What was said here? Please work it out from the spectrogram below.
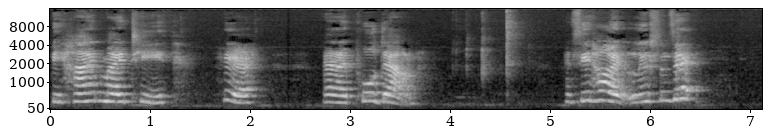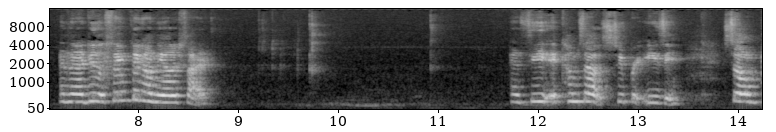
behind my teeth here, and I pull down. And see how it loosens it? And then I do the same thing on the other side. And see, it comes out super easy. So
